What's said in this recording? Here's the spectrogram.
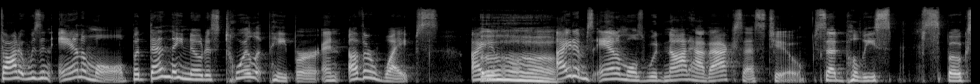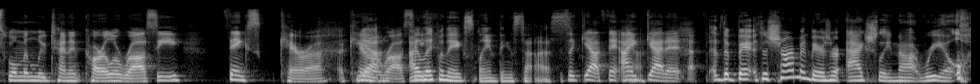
thought it was an animal, but then they noticed toilet paper and other wipes. Item, items animals would not have access to, said police spokeswoman Lieutenant Carla Rossi. Thanks, Kara. Uh, Kara yeah, Rossi. I like when they explain things to us. It's like, yeah, th- I get it. the bear, the Charmin bears are actually not real.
